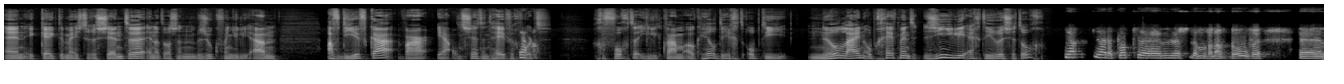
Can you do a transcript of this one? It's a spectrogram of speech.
En ik keek de meest recente en dat was een bezoek van jullie aan Avdiivka, waar ja, ontzettend hevig Ja. wordt gevochten. Jullie kwamen ook heel dicht op die nullijn. Op een gegeven moment zien jullie echt die Russen, toch? Ja, ja dat klopt. Uh, dus dan vanaf boven uh,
